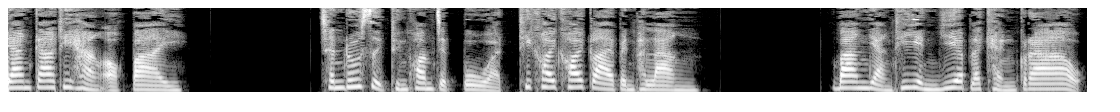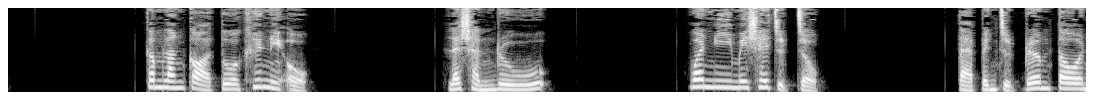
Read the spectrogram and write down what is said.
ย่างก้าวที่ห่างออกไป ฉันรู้สึกถึงความเจ็บปวดที่ค่อยๆ กลายเป็นพลัง บางอย่างที่เย็นเยียบและแข็งกร้าวกำลังก่อตัวขึ้นในอก และฉันรู้ว่านี่ไม่ใช่จุดจบ แต่เป็นจุดเริ่มต้น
